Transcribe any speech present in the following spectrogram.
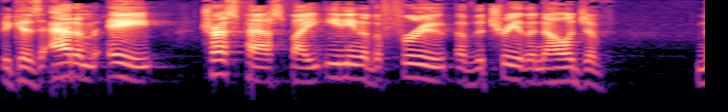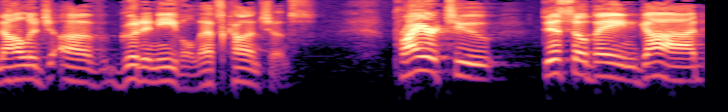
Because Adam ate, trespassed by eating of the fruit of the tree of the knowledge of, knowledge of good and evil. That's conscience. Prior to disobeying God,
